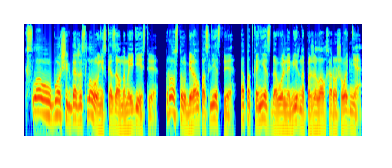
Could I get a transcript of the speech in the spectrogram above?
К слову, уборщик даже слова не сказал на мои действия, просто убирал последствия, а под конец довольно мирно пожелал хорошего дня.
